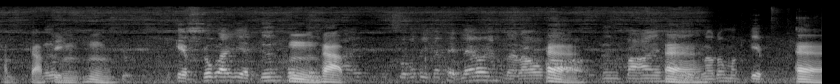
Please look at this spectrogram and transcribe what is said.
ครับตามจริง อืม เก็บทุกรายละเอียดกึ่งอืมกึ่งครับป กติจะเสร็จแล้วแต่เราอ่าหนึ่งปลายอ่าเราต้องมาเก็บเออ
